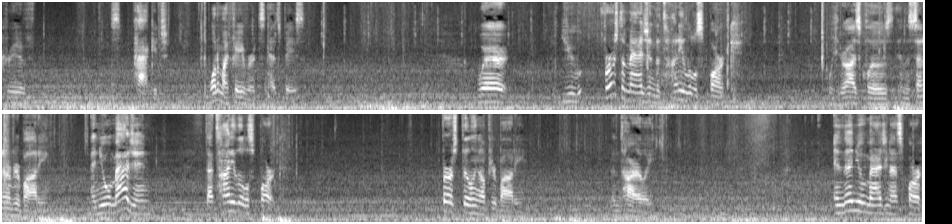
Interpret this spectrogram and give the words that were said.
creative package. One of my favorites in Headspace. Where you first imagine the tiny little spark with your eyes closed in the center of your body, and you imagine that tiny little spark first filling up your body entirely. And then you imagine that spark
